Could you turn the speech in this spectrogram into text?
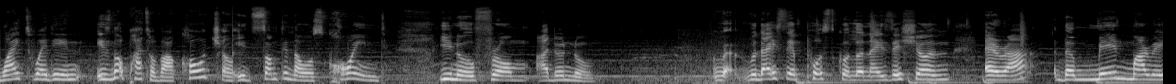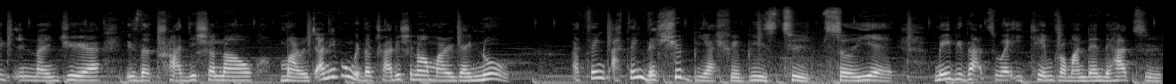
white wedding is not part of our culture. It's something that was coined you know from i don't know would i say post-colonization era? The main marriage in nigeria is the traditional marriage. And even with the traditional marriage i know i think i think there should be asoebis too. So yeah maybe that's where it came from. And then they had to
